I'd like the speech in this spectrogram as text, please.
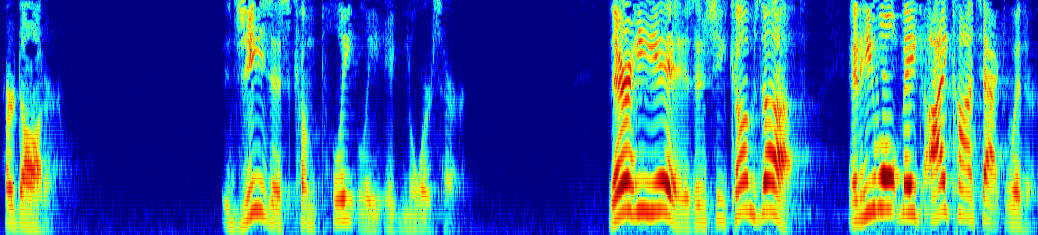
her daughter. Jesus completely ignores her. There he is, and she comes up, and he won't make eye contact with her.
